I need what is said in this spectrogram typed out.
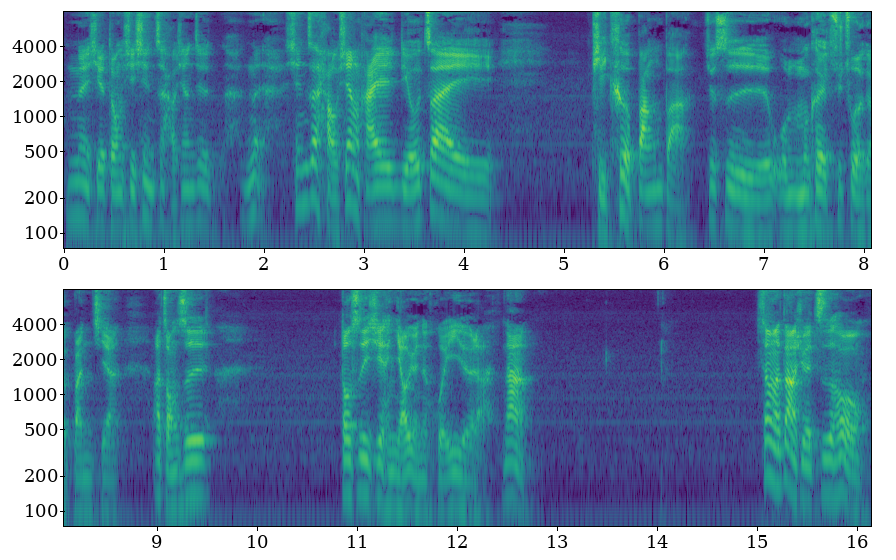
那些东西现在好像就那现在好像还留在。匹克邦吧，就是我们可以去做一个搬家啊。总之，都是一些很遥远的回忆了啦。那上了大学之后，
